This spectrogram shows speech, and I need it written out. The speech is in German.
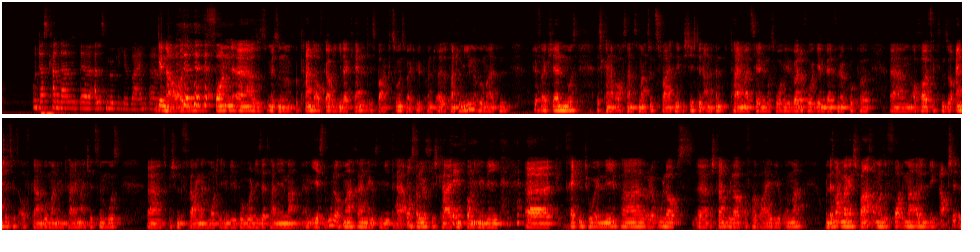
Und das kann dann äh, alles Mögliche sein. Ähm. Genau, also von, äh, also zum Beispiel so eine bekannte Aufgabe, die jeder kennt, ist bei Aktionen zum Beispiel Pant also Pantomime, wo man halt einen Begriff erklären muss. Es kann aber auch sein, dass man zu zweit eine Geschichte den anderen Teilnehmern erzählen muss, wo wie Wörter vorgegeben werden von der Gruppe. Ähm, auch häufig sind so Einschätzungsaufgaben, wo man den Teilnehmer einschätzen muss. Äh, zu bestimmten Fragen nach dem Motto irgendwie, wo würde dieser Teilnehmer am ehesten Urlaub machen? Da gibt es irgendwie drei Auswahlmöglichkeiten okay. von irgendwie äh, Trekkingtour in Nepal oder Urlaubs, äh, Strandurlaub auf Hawaii, wie auch immer. Und das macht immer ganz Spaß, weil man sofort immer, also die,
